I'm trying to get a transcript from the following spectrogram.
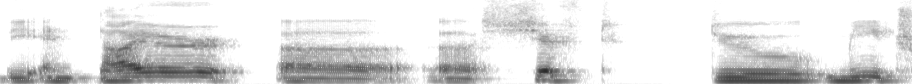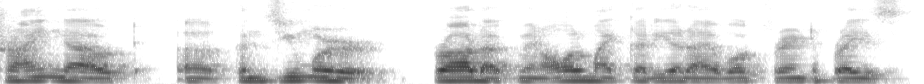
The entire uh, uh, shift to me trying out a consumer product when all my career I worked for enterprise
